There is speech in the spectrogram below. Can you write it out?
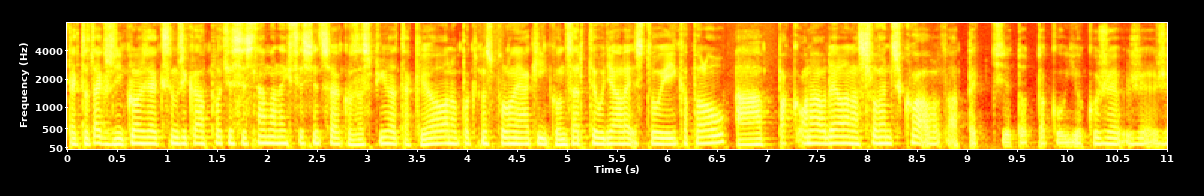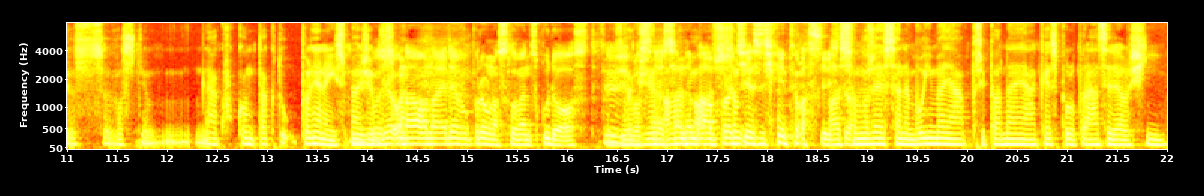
tak to tak vzniklo, že jak jsem říkal, pojď, jestli s náma nechceš něco jako zaspívat, tak jo, no pak jsme spolu nějaký koncerty udělali s tou její kapelou a pak ona odjela na Slovensko a, a teď je to takový, jako že, že, že se vlastně nějak v kontaktu úplně nejsme. že bychom- ona, ona jede opravdu na Slovensku dost, takže takže, vlastně ale- jsem nemá ale proč sam- jezdit vlastně. ale to... samozřejmě se nebojíme nějak případné nějaké spolupráci další.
